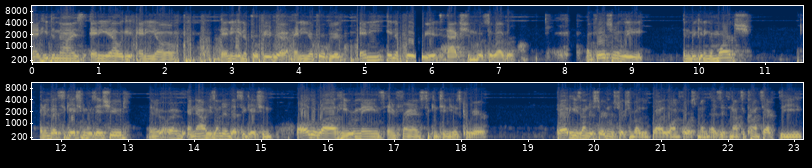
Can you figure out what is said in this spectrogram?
And he denies any alleg- any uh, any inappropriate rea- any inappropriate any inappropriate action whatsoever. Unfortunately, in the beginning of March, an investigation was issued, and, uh, and now he's under investigation. All the while, he remains in France to continue his career, but he's under certain restriction by, the, by law enforcement, as if not to contact the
